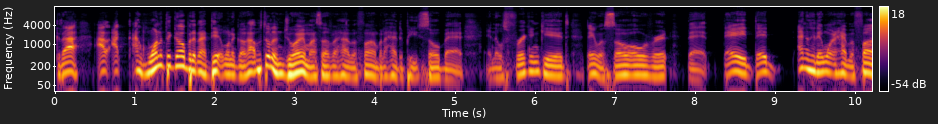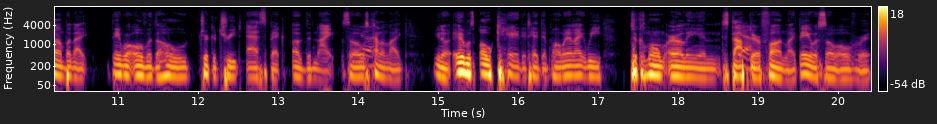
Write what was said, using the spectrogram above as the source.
Cause I, I, I, I wanted to go, but then I didn't want to go. I was still enjoying myself and having fun, but I had to pee so bad. And those freaking kids, they were so over it that they, they, I can say they weren't having fun, but like they were over the whole trick or treat aspect of the night. So it was Yeah. kind of like, you know, it was okay to take them home. And then like we took them home early and stopped Yeah. their fun. Like they were so over it.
